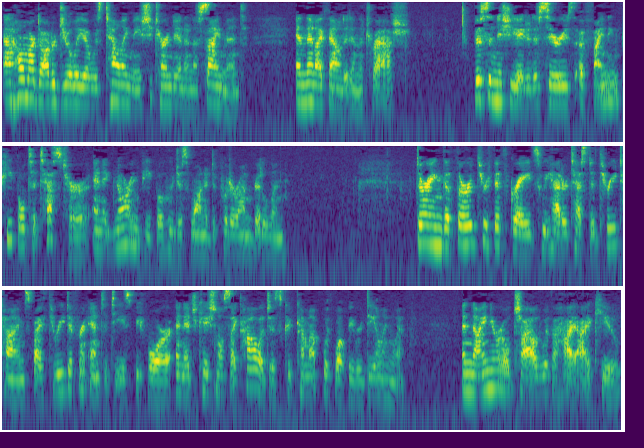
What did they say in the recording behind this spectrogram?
At home, our daughter Julia was telling me she turned in an assignment, and then I found it in the trash. This initiated a series of finding people to test her and ignoring people who just wanted to put her on Ritalin. During the third through fifth grades, we had her tested three times by three different entities before an educational psychologist could come up with what we were dealing with. A nine year old child with a high IQ,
